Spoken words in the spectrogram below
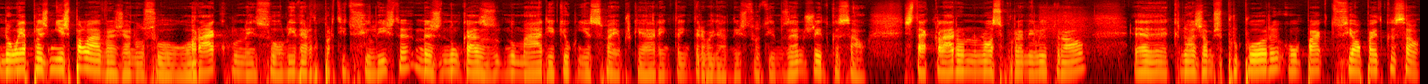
não é pelas minhas palavras, eu não sou oráculo, nem sou líder do Partido Socialista, mas num caso, numa área que eu conheço bem, porque é a área em que tenho trabalhado nestes últimos anos, na educação, está claro no nosso programa eleitoral que nós vamos propor um pacto social para a educação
